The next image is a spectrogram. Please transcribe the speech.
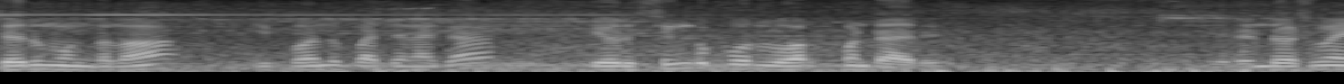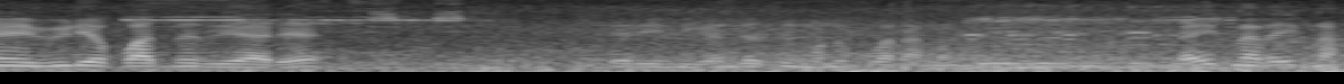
செருமங்கலம் இப்போ வந்து பார்த்தீங்கன்னாக்கா இவர் சிங்கப்பூரில் ஒர்க் பண்ணுறாரு ரெண்டு வருஷமாக என் வீடியோ பார்த்துருக்காரு சரி இன்றைக்கி எந்த வருஷம் கொண்டு போகிறாங்க ரைட்ண்ணா ரைட்ண்ணா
